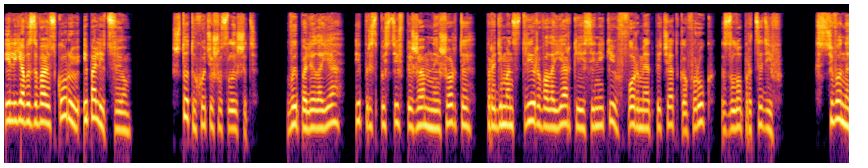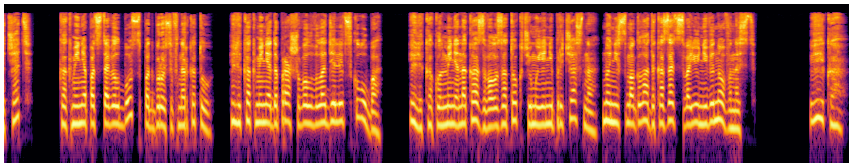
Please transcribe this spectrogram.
или я вызываю скорую и полицию». «Что ты хочешь услышать?» Выпалила я и, приспустив пижамные шорты, продемонстрировала яркие синяки в форме отпечатков рук, зло процедив. «С чего начать? Как меня подставил босс, подбросив наркоту? Или как меня допрашивал владелец клуба? Или как он меня наказывал за то, к чему я не причастна, но не смогла доказать свою невиновность. «Вика», —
